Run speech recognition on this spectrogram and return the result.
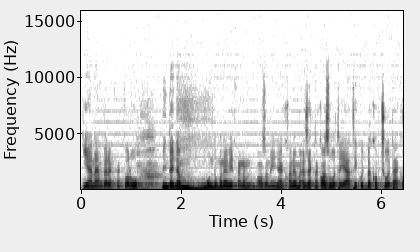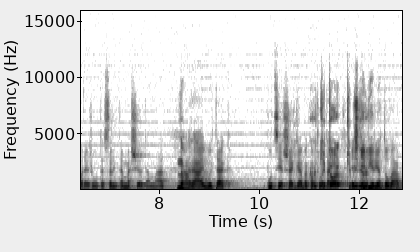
ilyen embereknek való. Mindegy, nem mondom a nevét, mert nem az a lényeg, hanem ezeknek az volt a játék, hogy bekapcsolták a rezsót, ezt szerintem meséltem már. Nem. Ráültek, pucérseggel bekapcsolták, kitar- és kibírja- kibírja tovább.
